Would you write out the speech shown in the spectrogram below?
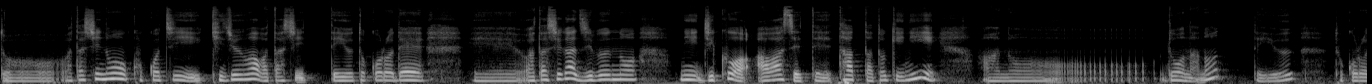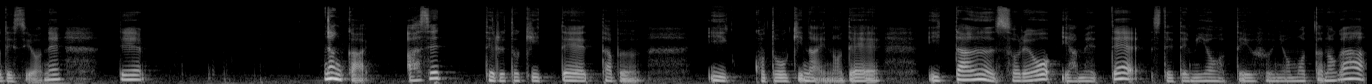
と私の心地いい基準は私っていうところで、えー、私が自分のに軸を合わせて立った時にあのどうなのっていうところですよね。でなんか焦ってる時って多分いいこと起きないので一旦それをやめて捨ててみようっていうふうに思ったのが、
